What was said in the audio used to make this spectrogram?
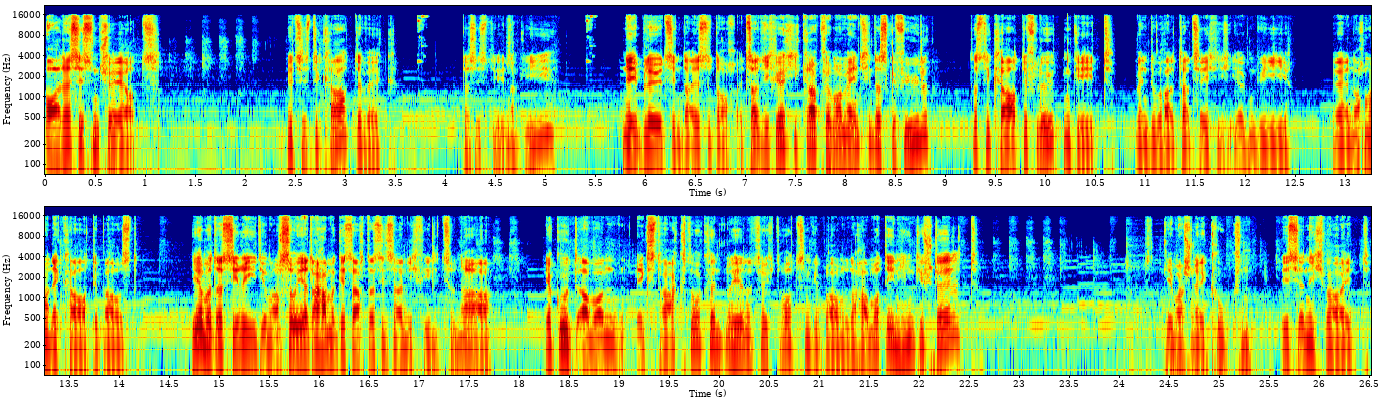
Oh, das ist ein Scherz. Jetzt ist die Karte weg. Das ist die Energie. Nee, Blödsinn, da ist er doch. Jetzt hatte ich wirklich gerade für ein Momentchen das Gefühl, dass die Karte flöten geht. Wenn du halt tatsächlich irgendwie äh, nochmal eine Karte baust. Hier haben wir das Iridium. Ach so, ja, da haben wir gesagt, das ist eigentlich viel zu nah. Ja gut, aber einen Extraktor könnten wir hier natürlich trotzdem gebrauchen. Da haben wir den hingestellt. Gehen wir schnell gucken. Ist ja nicht weit.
